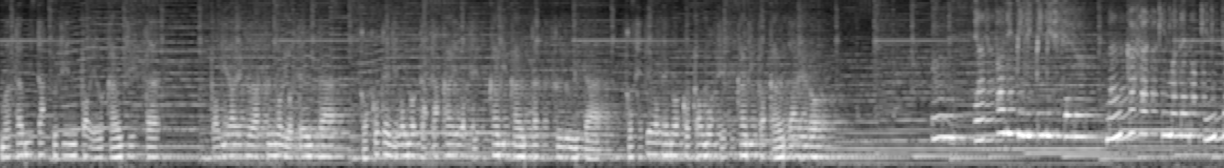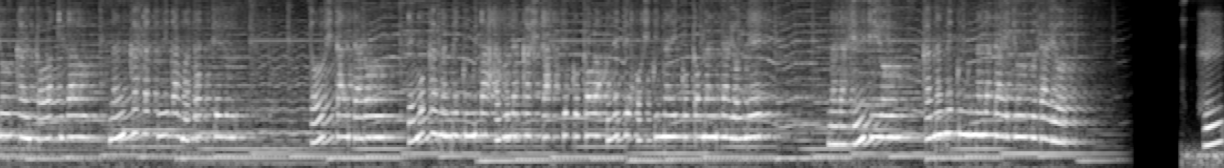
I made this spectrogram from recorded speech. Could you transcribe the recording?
まさに達人という感じさ。とりあえず明日の予選だ。そこでリオの戦いをしっかり観察するんだ。そして俺のこともしっかりと考えろ。うん、やっぱりピリピリしてる。なんかさっきまでの緊張感とは違う。なんか殺意が混ざってる。どうしたんだろう。でもかなめくんがはぐらかしたってことは触れてほしくないことなんだよね。なら信じよう。かなめくんなら大丈夫だよ。へえ、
